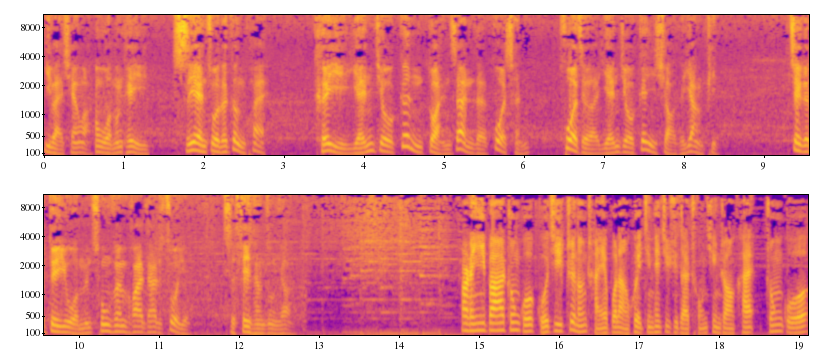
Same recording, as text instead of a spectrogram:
一百千瓦。我们可以实验做得更快，可以研究更短暂的过程，或者研究更小的样品。这个对于我们充分发挥它的作用是非常重要的。二零一八中国国际智能产业博览会今天继续在重庆召开，中国。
